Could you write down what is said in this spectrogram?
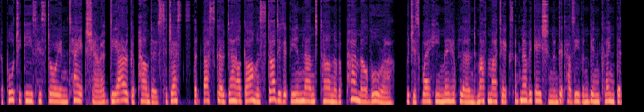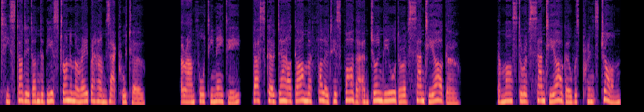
The Portuguese historian Teixeira de Pondo suggests that Vasco da Gama studied at the inland town of Apermelvoura which is where he may have learned mathematics and navigation and it has even been claimed that he studied under the astronomer Abraham Zacuto. Around 1480, Vasco da Gama followed his father and joined the Order of Santiago. The Master of Santiago was Prince John,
